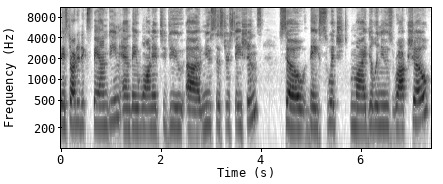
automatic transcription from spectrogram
they started expanding and they wanted to do uh, new sister stations so they switched my Dilly News rock show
